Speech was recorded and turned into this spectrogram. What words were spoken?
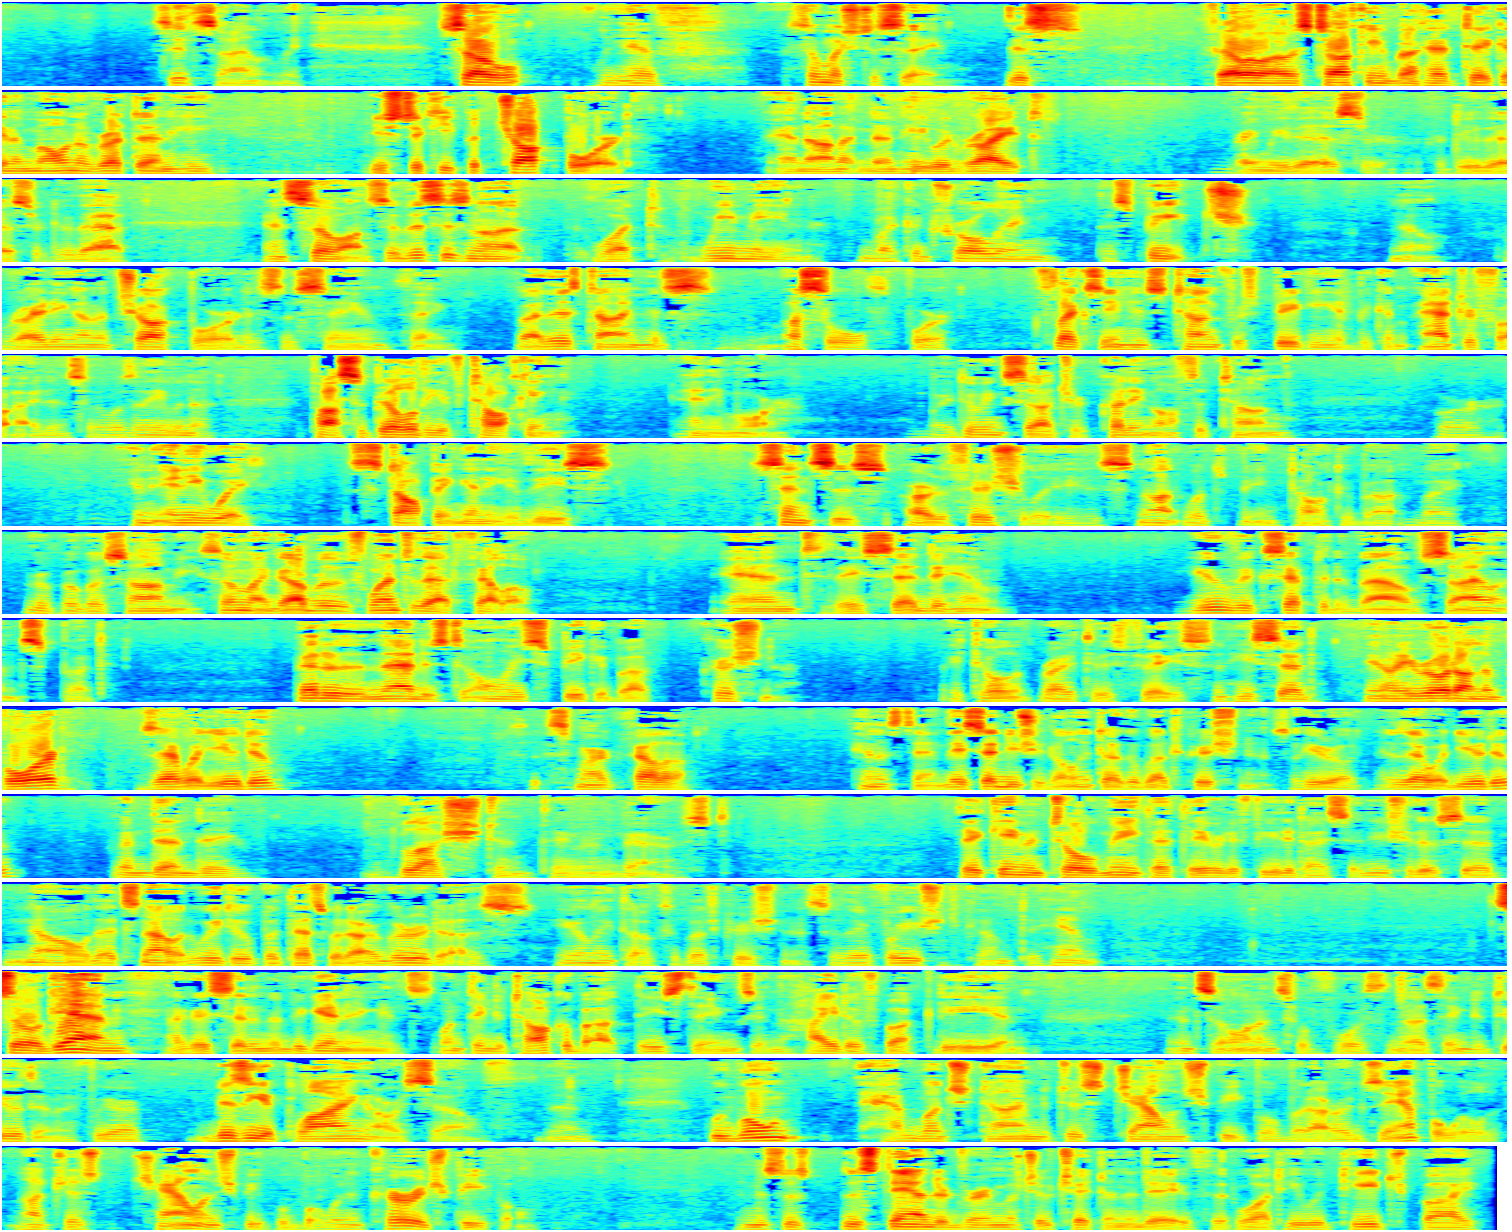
Sit silently. So we have so much to say. This fellow I was talking about had taken a Mauna Vrata and he used to keep a chalkboard and on it and then he would write bring me this or, or do this or do that, and so on. So this is not what we mean by controlling the speech. No, writing on a chalkboard is the same thing. By this time, his muscles for flexing his tongue for speaking had become atrophied, and so it wasn't even a possibility of talking anymore. By doing such or cutting off the tongue, or in any way stopping any of these senses artificially is not what's being talked about by Rupa Goswami. Some of my godbrothers went to that fellow and they said to him, You've accepted a vow of silence, but better than that is to only speak about Krishna. They told him right to his face, and he said, You know, he wrote on the board, Is that what you do? He's a smart fellow. You understand? They said you should only talk about Krishna. So he wrote, Is that what you do? And then they blushed and they were embarrassed. They came and told me that they were defeated. I said, You should have said, No, that's not what we do, but that's what our Guru does. He only talks about Krishna, so therefore you should come to him. So again, like I said in the beginning, it's one thing to talk about these things in the height of bhakti and, and so on and so forth, another thing to do them. If we are busy applying ourselves, then we won't have much time to just challenge people, but our example will not just challenge people, but will encourage people. And this is the standard very much of Chaitanya Dev, that what he would teach by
